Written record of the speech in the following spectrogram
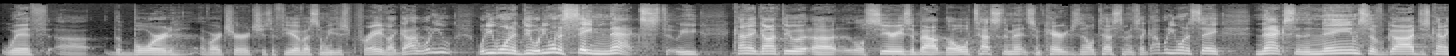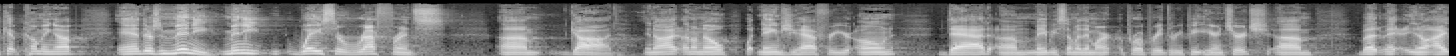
with uh, the board of our church, just a few of us, and we just prayed, like, God, what do you, what do you want to do? What do you want to say next? We kind of gone through a, a, little series about the Old Testament, some characters in the Old Testament. It's like, God, what do you want to say next? And the names of God just kind of kept coming up. And there's many, many ways to reference um, God. You know, I, I, don't know what names you have for your own dad. Um, maybe some of them aren't appropriate to repeat here in church. Um, but, you know, I,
